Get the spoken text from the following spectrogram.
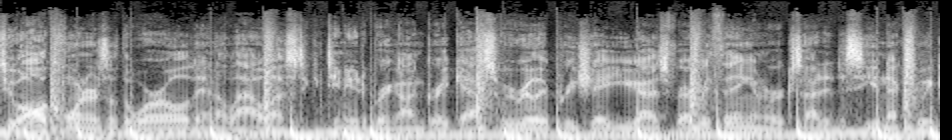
to all corners of the world and allow us to continue to bring on great guests. We really appreciate you guys for everything, and we're excited to see you next week.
